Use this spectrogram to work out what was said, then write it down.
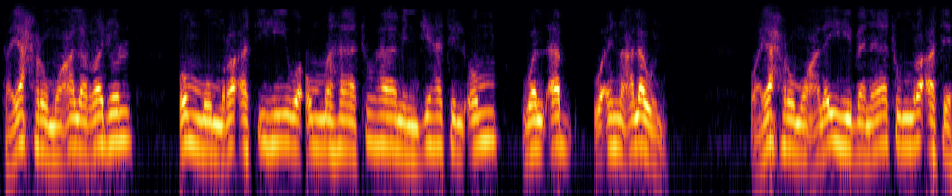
فيحرم على الرجل أم امرأته وأمهاتها من جهة الأم والأب وإن علون. ويحرم عليه بنات امرأته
